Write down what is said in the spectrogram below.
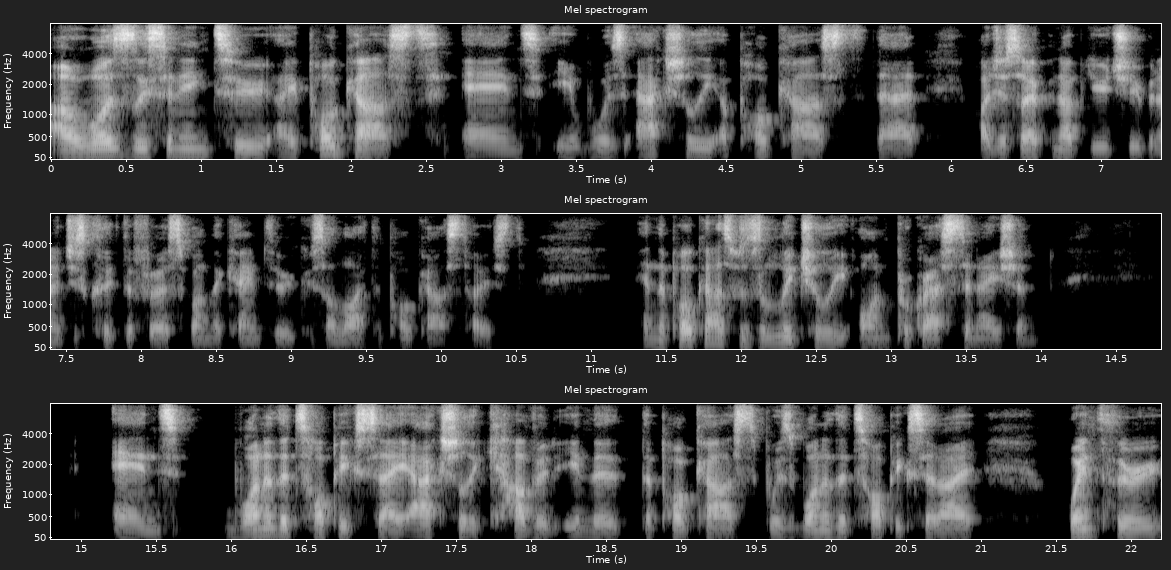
I was listening to a podcast, and it was actually a podcast that I just opened up YouTube and I just clicked the first one that came through because I like the podcast host. And the podcast was literally on procrastination. And one of the topics they actually covered in the, the podcast was one of the topics that I went through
